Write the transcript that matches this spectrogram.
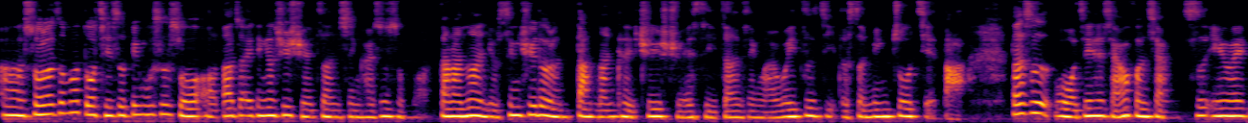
呃，说了这么多，其实并不是说呃大家一定要去学占星还是什么。当然呢，有兴趣的人当然可以去学习占星来为自己的生命做解答。但是我今天想要分享，是因为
